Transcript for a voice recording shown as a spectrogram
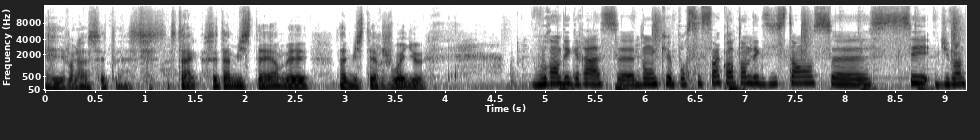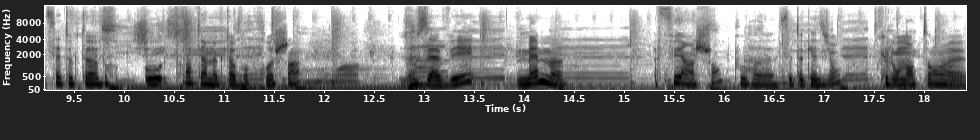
et voilà, c'est un, un, mystère, mais un mystère joyeux. Vous rendez grâce euh, donc pour ces 50 ans d'existence. Euh, c'est du 27 octobre au 31 octobre prochain. Vous avez même fait un chant pour cette occasion que l'on entend.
